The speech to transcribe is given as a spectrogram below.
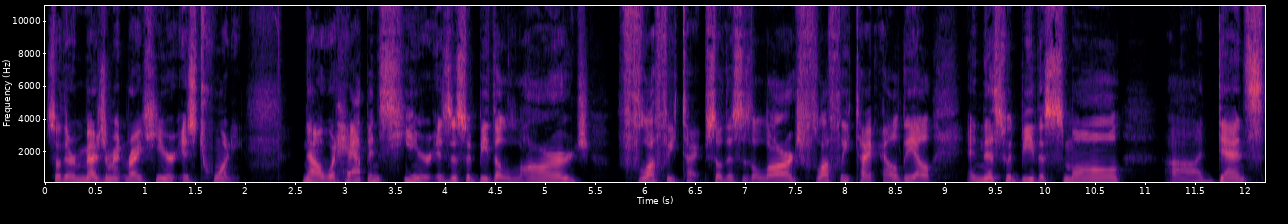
So their measurement right here is 20. Now what happens here is this would be the large fluffy type. So this is a large fluffy type LDL, and this would be the small uh, dense,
